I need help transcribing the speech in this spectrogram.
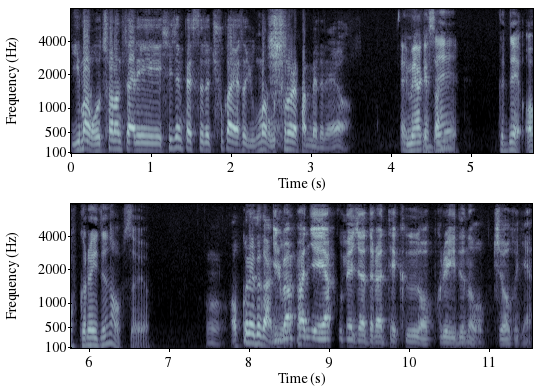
2만 5천 원짜리 시즌 패스를 추가해서 6만 5천 원에 판매를 해요. 애매하게 싸네. 근데 근데 업그레이드는 없어요. 음, 업그레이드가 안. 일반판 예약 구매자들한테 그 업그레이드는 없죠 그냥.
